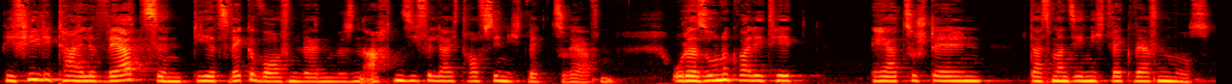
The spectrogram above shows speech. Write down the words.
wie viel die Teile wert sind, die jetzt weggeworfen werden müssen, achten sie vielleicht darauf, sie nicht wegzuwerfen. Oder so eine Qualität herzustellen, dass man sie nicht wegwerfen muss.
